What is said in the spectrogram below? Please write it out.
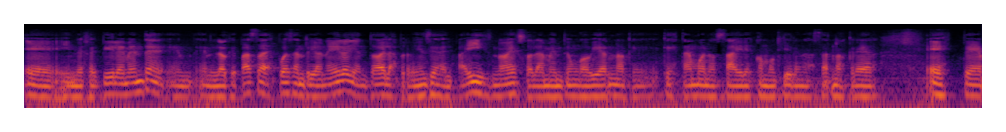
eh, indefectiblemente en, en, lo que pasa después en Río Negro y en todas las provincias del país. No es solamente un gobierno que, que está en Buenos Aires como quieren hacernos creer. Este,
